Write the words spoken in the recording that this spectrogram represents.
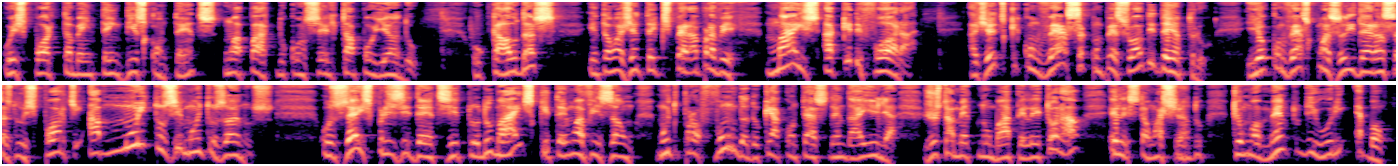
O esporte também tem descontentes. Uma parte do conselho está apoiando o Caldas. Então a gente tem que esperar para ver. Mas aqui de fora, a gente que conversa com o pessoal de dentro, e eu converso com as lideranças do esporte há muitos e muitos anos os ex-presidentes e tudo mais, que têm uma visão muito profunda do que acontece dentro da ilha, justamente no mapa eleitoral, eles estão achando que o momento de Uri é bom.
